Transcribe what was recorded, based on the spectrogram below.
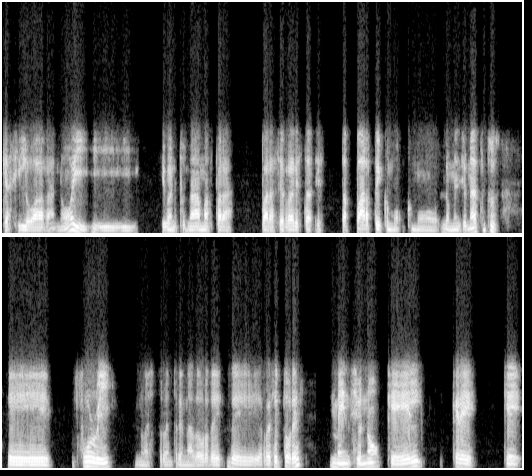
que así lo haga, ¿no? Y, y, y, bueno, pues nada más para, para cerrar esta, esta parte, como, como lo mencionaste, pues eh, Fury, nuestro entrenador de, de receptores, mencionó que él cree que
